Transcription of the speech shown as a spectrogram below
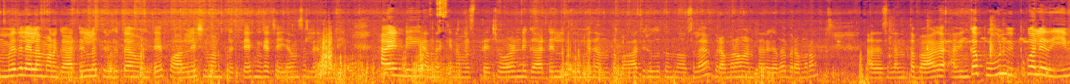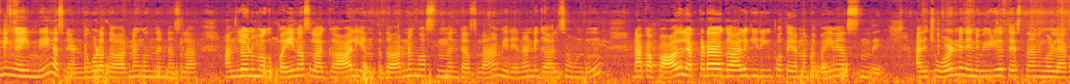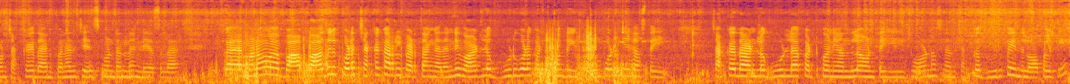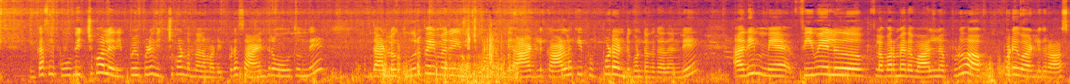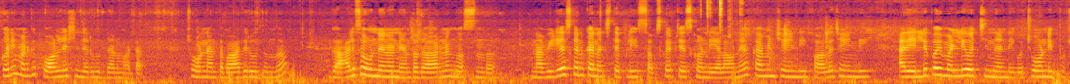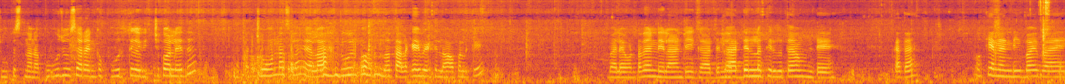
కుమ్మెదలు ఇలా మన గార్డెన్లో తిరుగుతూ ఉంటే పాలినేషన్ మనం ప్రత్యేకంగా చేయవలసిన లేదండి. హాయ్ అండి అందరికీ నమస్తే. చూడండి గార్డెన్లో తుమ్మెద ఎంత బాగా తిరుగుతుందో అసలు. భ్రమరం అంటారు కదా భ్రమరం. అది అసలు ఎంత బాగా అవి ఇంకా పువ్వులు విప్పుకోలేదు. ఈవినింగ్ అయింది అసలు ఎండ కూడా దారుణంగా ఉందండి అసలు. అందులోని మాకు పైన అసలు ఆ గాలి ఎంత దారుణంగా వస్తుందంటే అసలు. మీరు వినండి గాలి సౌండ్. నాకు ఆ పాదులు ఎక్కడ గాలికి ఇరిగిపోతాయి అన్నంత భయం వేస్తుంది. అది చూడండి నేను వీడియో తీస్తాను కూడా లేకుండా చక్కగా దాని పని అది చేసుకుంటుందండి అసలు. మనం బా పాదులకు కూడా చెక్క కర్రలు పెడతాం కదండి. వాటిలో గూడు కూడా కట్టుకుంటాయి పొడుగు పొడుగు తీసేస్తాయి చక్కగా దాంట్లో గూడులా కట్టుకొని అందులో ఉంటాయి. చూడండి అసలు చక్కగా దూరిపోయింది లోపలికి. ఇంకా అసలు పువ్వు విచ్చుకోలేదు. ఇప్పుడు ఇప్పుడే విచ్చుకుంటుంది అనమాట ఇప్పుడే సాయంత్రం అవుతుంది. దాంట్లో దూరిపోయి మరి విచ్చుకుంటుంది. వాటి కాళ్ళకి పుప్పుడు అంటుకుంటుంది కదండి. అది మే ఫీమేల్ ఫ్లవర్ మీద వాలినప్పుడు ఆ పుప్పుడి వాటికి రాసుకొని మనకి పాలినేషన్ జరుగుద్ది అనమాట చూడండి ఎంత బాగా తిరుగుతుందో. గాలి సౌండ్ నేనండి ఎంత దారుణంగా వస్తుందో. నా వీడియోస్ కనుక నచ్చితే ప్లీజ్ సబ్స్క్రైబ్ చేసుకోండి. ఎలా ఉన్నాయో కామెంట్ చేయండి ఫాలో చేయండి. అది వెళ్ళిపోయి మళ్ళీ వచ్చిందండి. చూడండి ఇప్పుడు చూపిస్తున్నాను. ఆ పువ్వు చూసారా? ఇంకా పూర్తిగా విచ్చుకోలేదు. అది చూడండి అసలు ఎలా దూరిపోతుందో తలకాయ పెట్టి లోపలికి. భలే ఉంటుందండి ఇలాంటి గార్డెన్ గార్డెన్లో తిరుగుతూ ఉంటే కదా. ఓకేనండి బాయ్ బాయ్.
